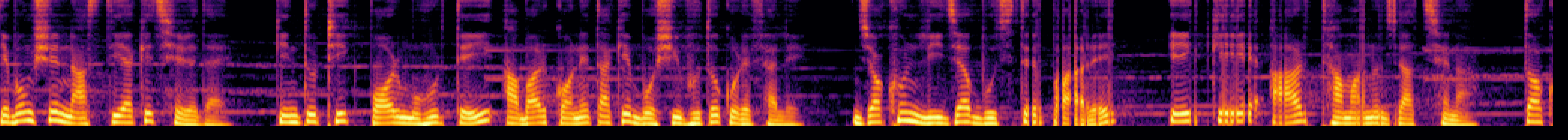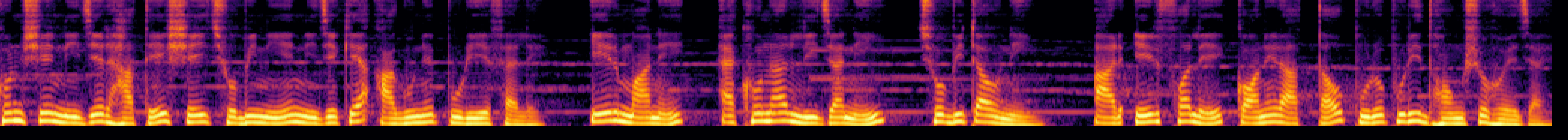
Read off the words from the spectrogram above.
এবং সে নাস্তিয়াকে ছেড়ে দেয়। কিন্তু ঠিক পর মুহূর্তেই আবার কনে তাকে বশীভূত করে ফেলে। যখন লিজা বুঝতে পারে এ কে আর থামানো যাচ্ছে না, তখন সে নিজের হাতে সেই ছবি নিয়ে নিজেকে আগুনে পুড়িয়ে ফেলে। এর মানে এখন আর লিজা নেই, ছবিটাও নেই। আর এর ফলে কনের আত্মাও পুরোপুরি ধ্বংস হয়ে যায়।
